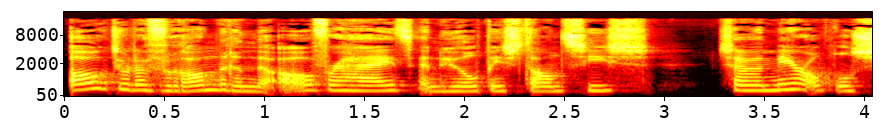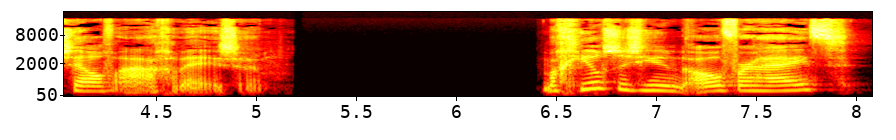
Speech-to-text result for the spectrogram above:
Ook door de veranderende overheid en hulpinstanties zijn we meer op onszelf aangewezen. Magielsen zien een overheid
